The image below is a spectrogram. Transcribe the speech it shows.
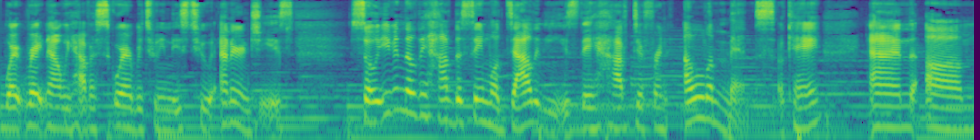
right now we have a square between these two energies so even though they have the same modalities they have different elements okay and um,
